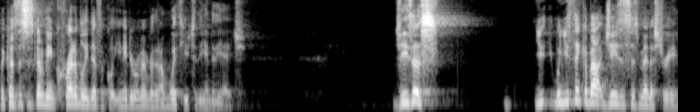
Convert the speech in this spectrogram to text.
because this is going to be incredibly difficult, you need to remember that I'm with you to the end of the age. Jesus you, when you think about Jesus' ministry,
